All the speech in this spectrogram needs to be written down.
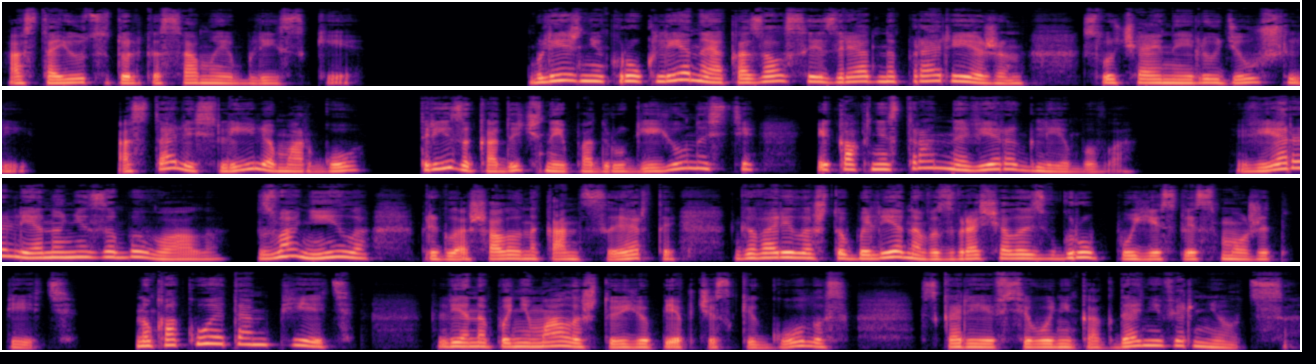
Остаются только самые близкие. Ближний круг Лены оказался изрядно прорежен, случайные люди ушли. Остались Лиля, Марго, три закадычные подруги юности и, как ни странно, Вера Глебова. Вера Лену не забывала. Звонила, приглашала на концерты, говорила, чтобы Лена возвращалась в группу, если сможет петь. Но какое там петь? Лена понимала, что ее певческий голос, скорее всего, никогда не вернется.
